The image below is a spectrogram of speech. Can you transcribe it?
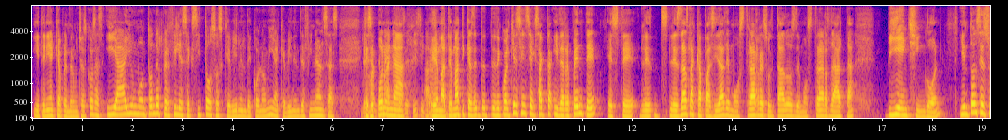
y tenían que aprender muchas cosas. Y hay un montón de perfiles exitosos que vienen de economía, que vienen de finanzas, que se ponen a, de matemáticas, de, cualquier ciencia exacta y de repente este, les, das la capacidad de mostrar resultados, de mostrar data bien chingón. Y entonces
